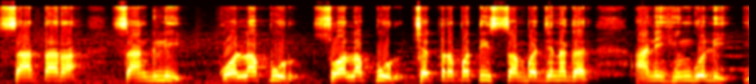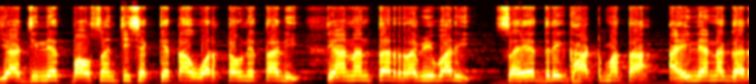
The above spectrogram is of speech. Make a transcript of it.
सातारा सांगली कोल्हापूर सोलापूर छत्रपती संभाजीनगर आणि हिंगोली या जिल्ह्यात पावसाची शक्यता वर्तवण्यात आली. त्यानंतर रविवारी सह्याद्री घाटमाता अहिल्यानगर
